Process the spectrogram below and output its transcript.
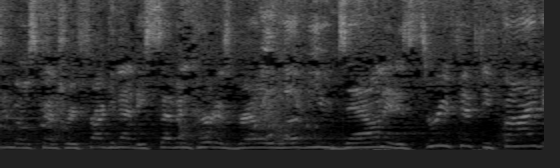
in Most Country, Froggy 97, Curtis Bradley, Love You Down. It is 355.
